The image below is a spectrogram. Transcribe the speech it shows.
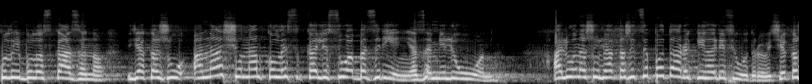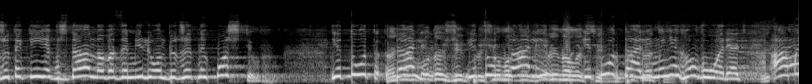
Коли було сказано, я кажу, а нащо нам колес- колесо обозріння за мільйон? Альона Шуля каже, це подарок Ігоря Федоровича. Я кажу, такий, як в Жданова за мільйон бюджетних коштів. І тут Та ні, далі, ну, подождіть, і при тут чому тут далі, Ірина і Олексіївна? тут далі Прекратіть. мені говорять, а ми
